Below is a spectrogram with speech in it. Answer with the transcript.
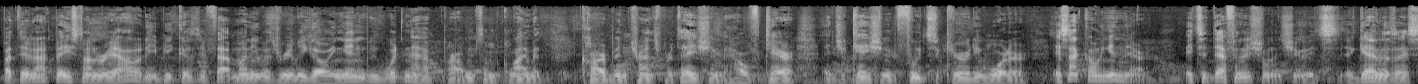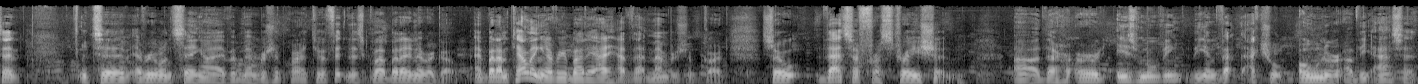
but they're not based on reality because if that money was really going in we wouldn't have problems on climate carbon transportation healthcare education food security water. It's not going in there. It's a definitional issue. It's again as i said it's a, everyone's saying I have a membership card to a fitness club, but I never go. And, but I'm telling everybody I have that membership card. So that's a frustration. Uh, the herd is moving. The, inve- the, actual owner of the asset,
